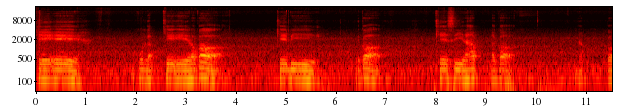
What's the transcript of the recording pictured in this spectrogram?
KA คูณกับ KA แล้วก็ KB แล้วก็ KC นะครับ แล้วก็นะครับก็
